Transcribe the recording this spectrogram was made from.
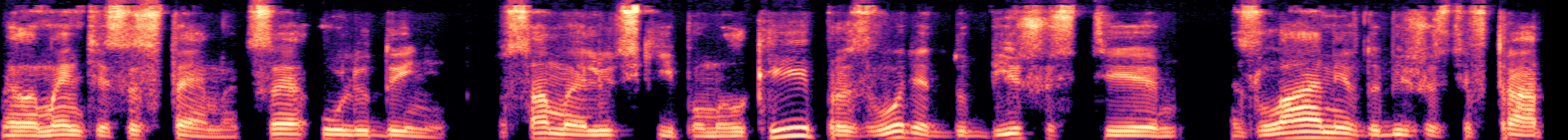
елементі системи це у людині. Саме людські помилки призводять до більшості зламів, до більшості втрат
